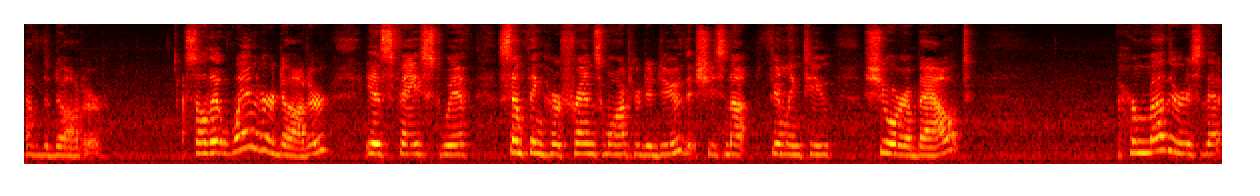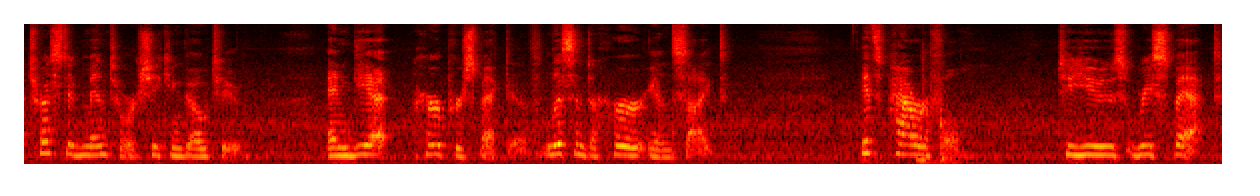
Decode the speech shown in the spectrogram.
of the daughter so that when her daughter is faced with something her friends want her to do that she's not feeling too sure about, her mother is that trusted mentor she can go to and get her perspective, listen to her insight. It's powerful to use respect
